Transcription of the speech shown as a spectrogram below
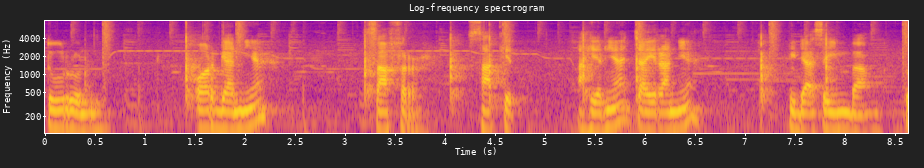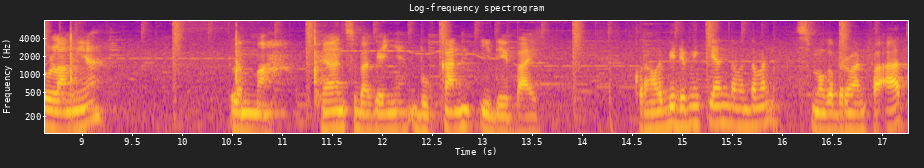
turun. Organnya suffer sakit. Akhirnya cairannya tidak seimbang. Tulangnya lemah dan sebagainya. Bukan ide baik. Kurang lebih demikian teman-teman. Semoga bermanfaat.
